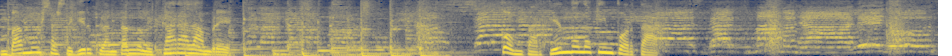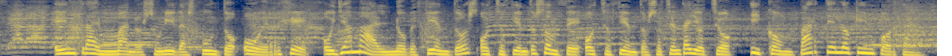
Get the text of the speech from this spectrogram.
Vamos a seguir plantándole cara al hambre. Compartiendo lo que importa. Entra en manosunidas.org o llama al 900-811-888 y comparte lo que importa.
